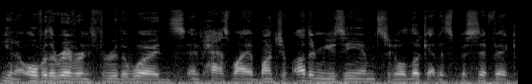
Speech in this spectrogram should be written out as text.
you know, over the river and through the woods and pass by a bunch of other museums to go look at a specific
